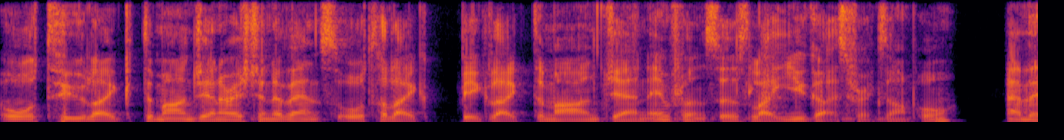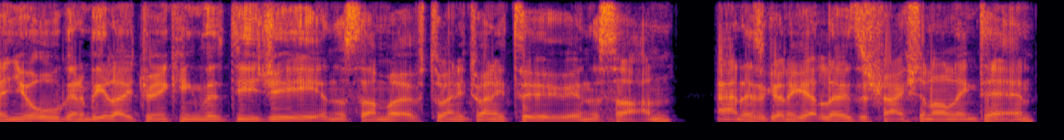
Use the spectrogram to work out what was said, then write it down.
or to like demand generation events, or to like big like demand gen influencers like you guys, for example. And then you're all going to be like drinking the DG in the summer of 2022 in the sun, and it's going to get loads of traction on LinkedIn.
